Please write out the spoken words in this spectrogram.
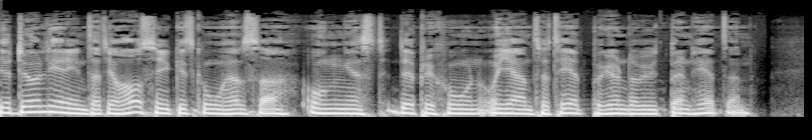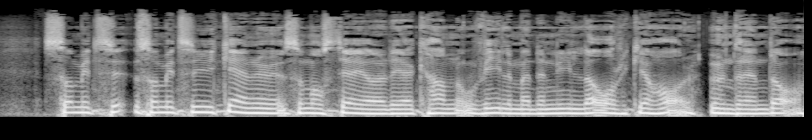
Jag döljer inte att jag har psykisk ohälsa, ångest, depression och hjärntrötthet på grund av utbrändheten. Som mitt, som mitt psyke är nu så måste jag göra det jag kan och vill med den lilla ork jag har under en dag.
